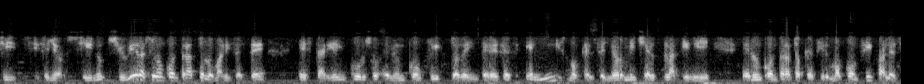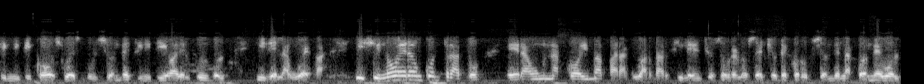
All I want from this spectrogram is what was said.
sí, sí señor, si, si hubiera sido un contrato, lo manifesté, estaría incurso en un conflicto de intereses, el mismo que el señor Michel Platini, en un contrato que firmó con FIFA, le significó su expulsión definitiva del fútbol y de la UEFA. Y si no era un contrato, era una coima para guardar silencio sobre los hechos de corrupción de la Conmebol,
